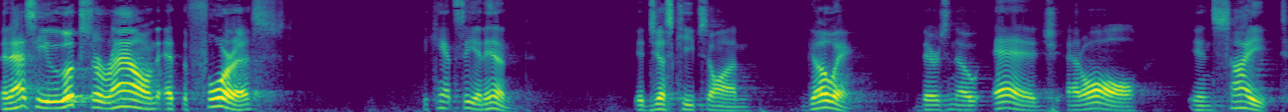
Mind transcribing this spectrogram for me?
and as he looks around at the forest, he can't see an end it just keeps on going. There's no edge at all in sight.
